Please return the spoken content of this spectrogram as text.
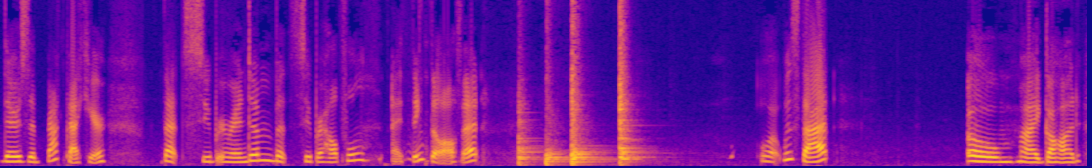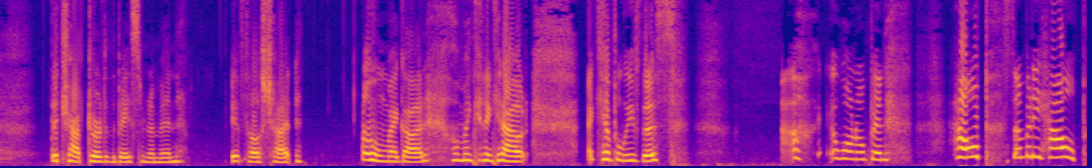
there's a backpack here. That's super random, but super helpful. I think they'll all fit. What was that? Oh my god. The trapdoor to the basement I'm in. It fell shut. Oh my god, how am I gonna get out? I can't believe this. Uh, it won't open. Help! Somebody help!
